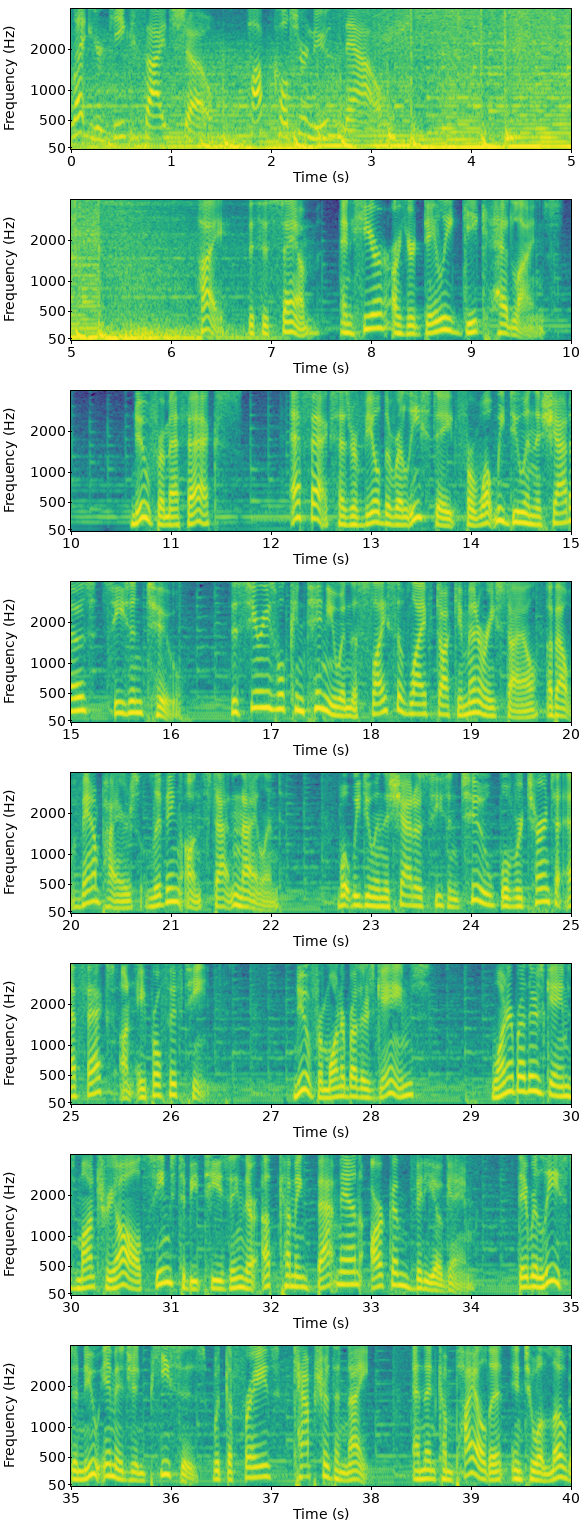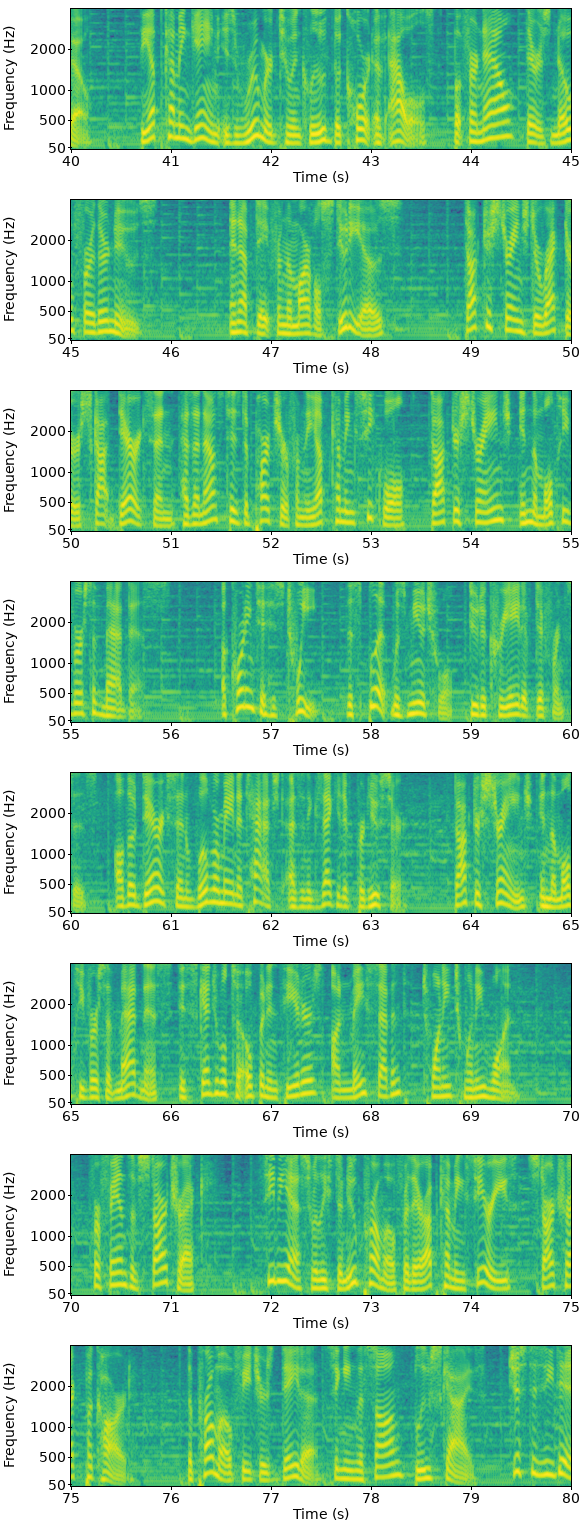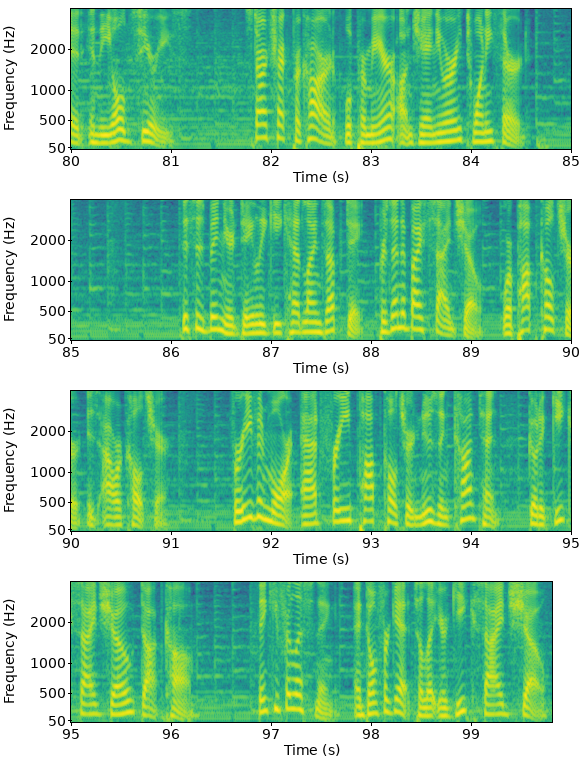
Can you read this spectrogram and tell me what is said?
Let your geek side show. Pop culture news now. Hi, this is Sam, and here are your daily geek headlines. New from FX FX has revealed the release date for What We Do in the Shadows Season 2. The series will continue in the slice of life documentary style about vampires living on Staten Island. What We Do in the Shadows Season 2 will return to FX on April 15th. New from Warner Brothers Games Warner Brothers Games Montreal seems to be teasing their upcoming Batman Arkham video game. They released a new image in pieces with the phrase Capture the Night, and then compiled it into a logo. The upcoming game is rumored to include the Court of Owls, but for now, there is no further news. An update from the Marvel Studios Doctor Strange director Scott Derrickson has announced his departure from the upcoming sequel, Doctor Strange in the Multiverse of Madness. According to his tweet, the split was mutual due to creative differences, although Derrickson will remain attached as an executive producer. Doctor Strange in the Multiverse of Madness is scheduled to open in theaters on May 7th, 2021. For fans of Star Trek, CBS released a new promo for their upcoming series, Star Trek Picard. The promo features Data singing the song Blue Skies, just as he did in the old series. Star Trek Picard will premiere on January 23rd. This has been your Daily Geek Headlines Update, presented by Sideshow, where pop culture is our culture. For even more ad free pop culture news and content, go to geeksideshow.com. Thank you for listening, and don't forget to let your geek side show.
